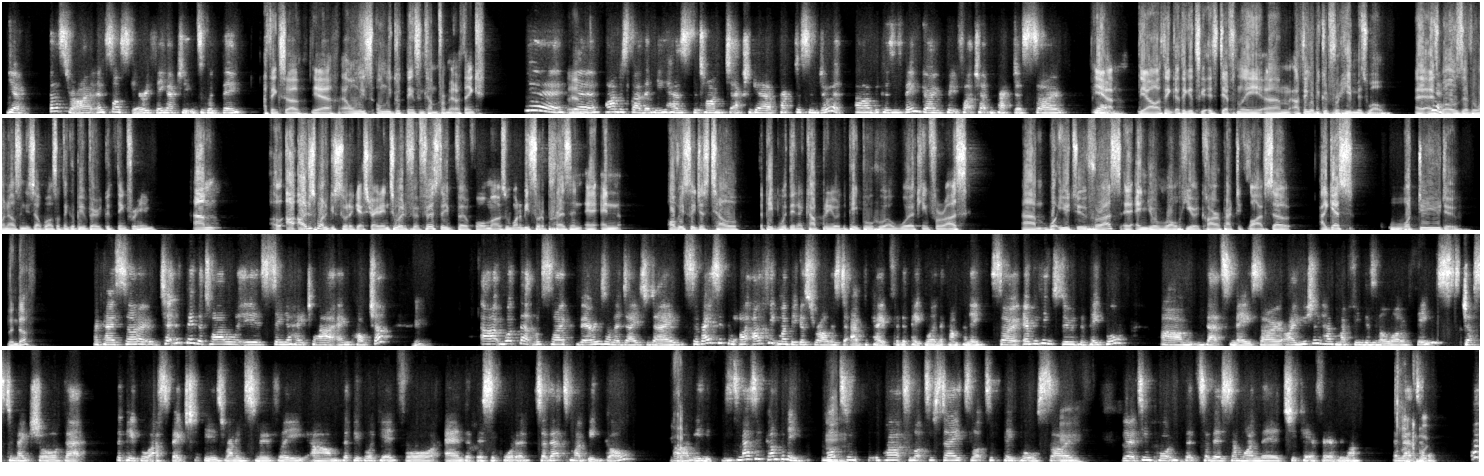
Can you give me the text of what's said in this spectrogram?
Yeah, that's right. It's not a scary thing. Actually, it's a good thing. I think so. Yeah, only only good things can come from it. I think. Yeah, yeah, I'm just glad that he has the time to actually get out of practice and do it um, because he's been going pretty flat chat in practice. So yeah. yeah, yeah, I think I think it's it's definitely um, I think it'll be good for him as well, as yeah. well as everyone else in New South Wales. I think it'll be a very good thing for him. Um, I, I just want to sort of get straight into it. Firstly, for foremost, we want to be sort of present and, and obviously just tell the people within a company or the people who are working for us um, what you do for us and, and your role here at Chiropractic Life. So I guess what do you do, Linda? Okay, so technically the title is Senior HR and Culture. Mm-hmm. Uh, what that looks like varies on a day to day. So basically, I, I, think my biggest role is to advocate for the people in the company. So everything to do with the people, um, that's me. So I usually have my fingers in a lot of things just to make sure that the people aspect is running smoothly, um, that people are cared for, and that they're supported. So that's my big goal. Yep. Um, it's a massive company, lots mm. of parts, lots of states, lots of people. So, mm. yeah, it's important that so there's someone there to care for everyone, and that's like,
